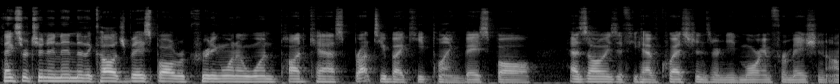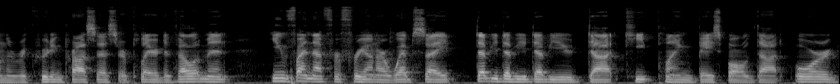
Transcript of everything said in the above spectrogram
Thanks for tuning in to the College Baseball Recruiting 101 podcast brought to you by Keep Playing Baseball. As always, if you have questions or need more information on the recruiting process or player development, you can find that for free on our website, www.keepplayingbaseball.org.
